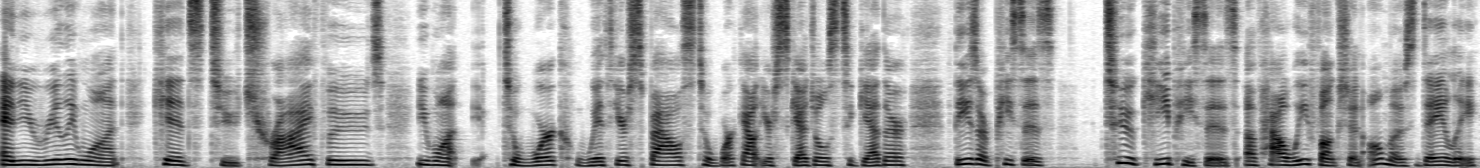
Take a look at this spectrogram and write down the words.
And you really want kids to try foods. You want to work with your spouse, to work out your schedules together. These are pieces, two key pieces of how we function almost daily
